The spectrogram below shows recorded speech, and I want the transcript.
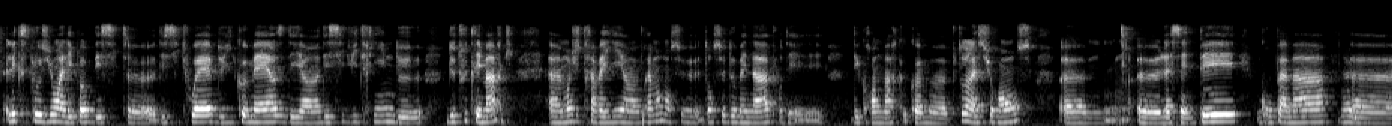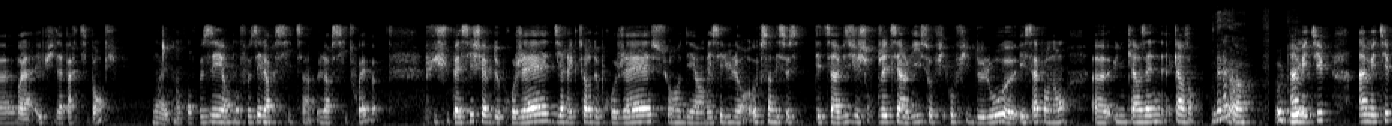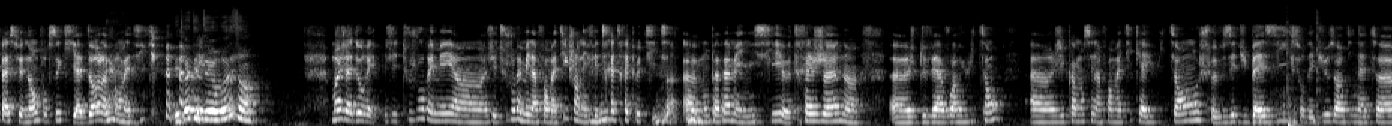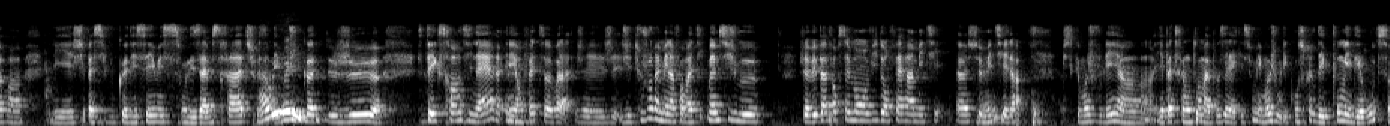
l'explosion à l'époque des sites des sites web, de e-commerce, des, des sites vitrines de de toutes les marques. Euh, moi, j'ai travaillé hein, vraiment dans ce, dans ce domaine-là pour des, des grandes marques comme euh, plutôt dans l'assurance, euh, la CNP, Groupama, ah voilà, et puis la partie banque. Donc on faisait, on faisait leur site, leur site web. Puis je suis passée chef de projet, directeur de projet sur des, les cellules au sein des sociétés de services. J'ai changé de service au, au fil de l'eau et ça pendant euh, une quinzaine, 15 ans. D'accord. Un métier, un métier passionnant pour ceux qui adorent l'informatique. Et toi, t'étais heureuse? Moi, j'adorais. J'ai toujours aimé, euh, j'ai toujours aimé l'informatique. J'en ai fait mhm. très très petite. Mhm. Euh, mon papa m'a initiée euh, très jeune. je devais avoir 8 ans. Euh, j'ai commencé l'informatique à 8 ans. Je faisais du basique sur des vieux ordinateurs. les, je sais pas si vous connaissez, mais ce sont les Amstrad. Je faisais ah des petits codes de jeu. C'était extraordinaire. Et en fait, euh, voilà, j'ai toujours aimé l'informatique, même si je me j'avais pas forcément envie d'en faire un métier, euh, ce métier-là, puisque moi je voulais, un... il y a pas très longtemps, on m'a posé la question, mais moi je voulais construire des ponts et des routes.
